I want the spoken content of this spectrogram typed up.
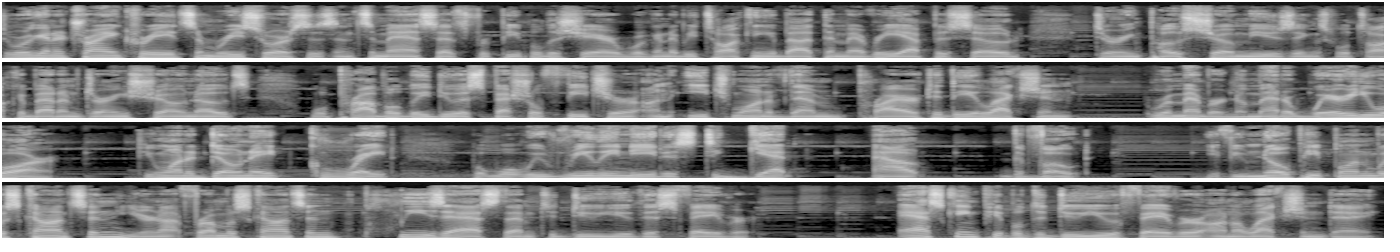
So we're going to try and create some resources and some assets for people to share. We're going to be talking about them every episode during post-show musings. We'll talk about them during show notes. We'll probably do a special feature on each one of them prior to the election. Remember, no matter where you are, if you want to donate, great. But what we really need is to get out the vote. If you know people in Wisconsin, you're not from Wisconsin, please ask them to do you this favor. Asking people to do you a favor on election day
